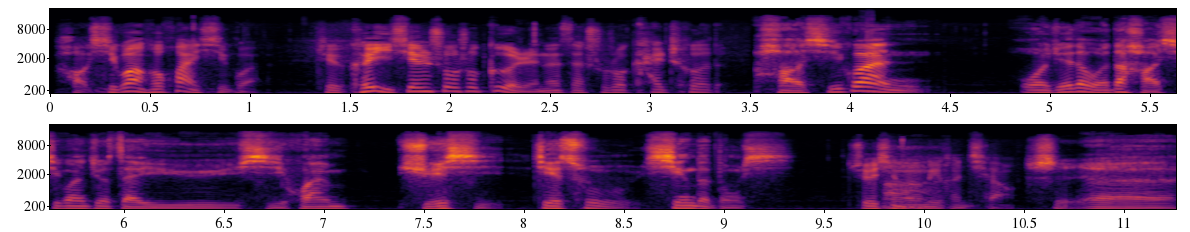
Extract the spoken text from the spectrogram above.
好习惯和坏习惯，这个可以先说说个人的，再说说开车的。好习惯，我觉得我的好习惯就在于喜欢学习、接触新的东西。学习能力很强，是呃，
